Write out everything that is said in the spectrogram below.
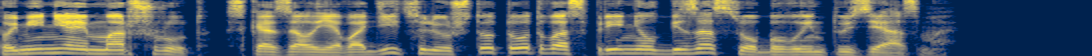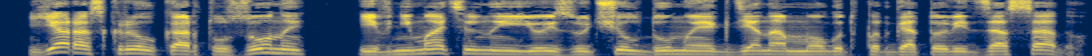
«Поменяем маршрут», — сказал я водителю, что тот воспринял без особого энтузиазма. Я раскрыл карту зоны и внимательно ее изучил, думая, где нам могут подготовить засаду.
